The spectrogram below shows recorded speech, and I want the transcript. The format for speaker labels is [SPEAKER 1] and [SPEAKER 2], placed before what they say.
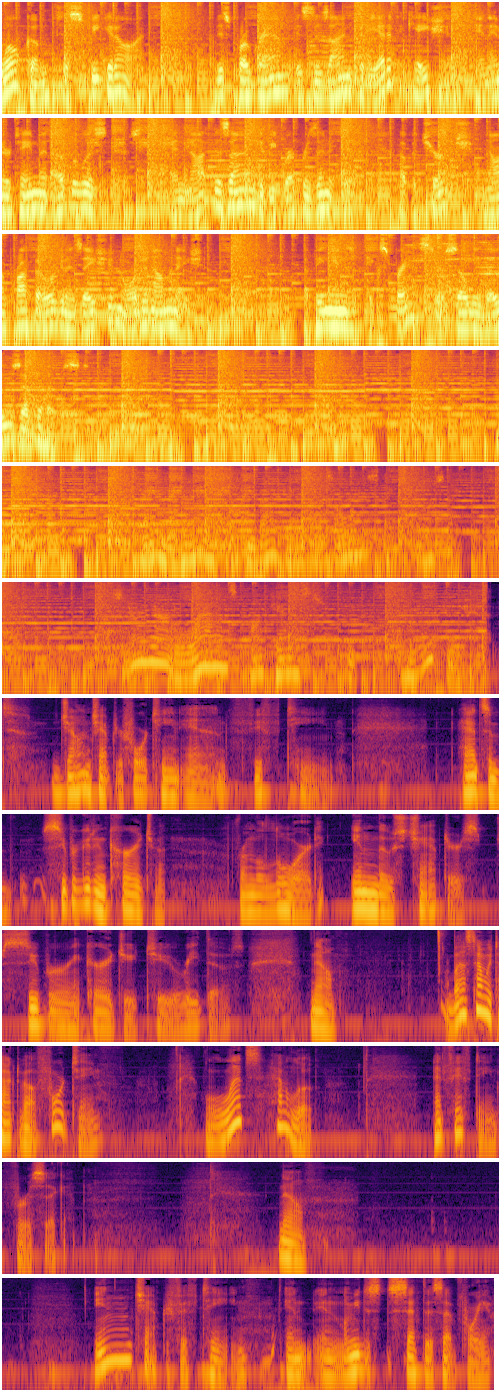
[SPEAKER 1] Welcome to Speak It On. This program is designed for the edification and entertainment of the listeners and not designed to be representative of a church, nonprofit organization, or denomination. Opinions expressed are solely those of the host. 14 and 15. Had some super good encouragement from the Lord in those chapters. Super encourage you to read those. Now, last time we talked about 14. Let's have a look at 15 for a second. Now, in chapter 15, and, and let me just set this up for you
